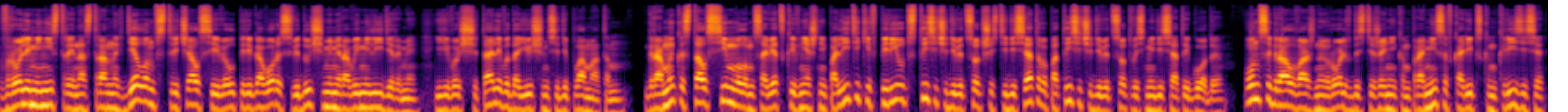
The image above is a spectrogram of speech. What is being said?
В роли министра иностранных дел он встречался и вел переговоры с ведущими мировыми лидерами, и его считали выдающимся дипломатом. Громыко стал символом советской внешней политики в период с 1960 по 1980 годы. Он сыграл важную роль в достижении компромисса в Карибском кризисе,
